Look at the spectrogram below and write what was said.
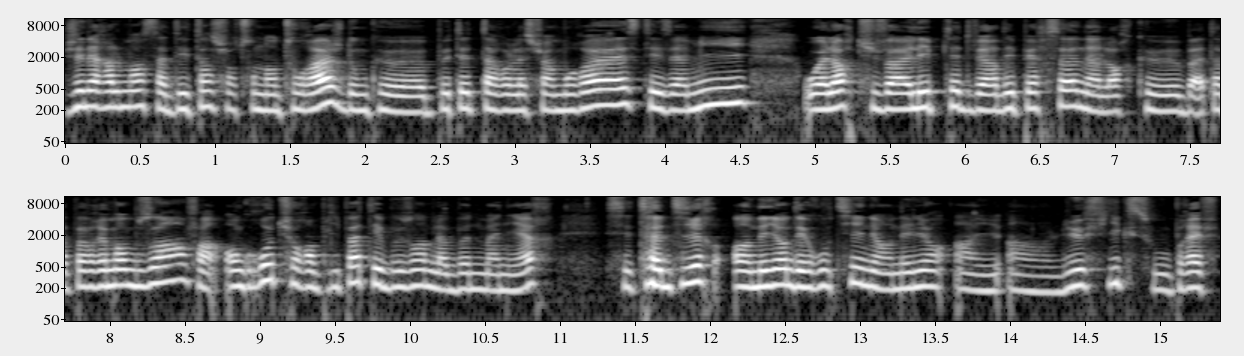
Généralement, ça déteint sur ton entourage, donc euh, peut-être ta relation amoureuse, tes amis, ou alors tu vas aller peut-être vers des personnes alors que bah, t'as pas vraiment besoin. Enfin, en gros, tu remplis pas tes besoins de la bonne manière, c'est-à-dire en ayant des routines et en ayant un lieu fixe ou bref,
